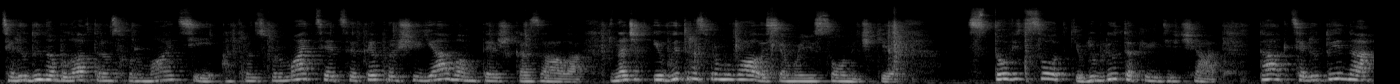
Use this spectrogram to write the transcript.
Ця людина була в трансформації, а трансформація це те, про що я вам теж казала. Значить, і ви трансформувалися, мої сонечки. Сто відсотків люблю таких дівчат. Так, ця людина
